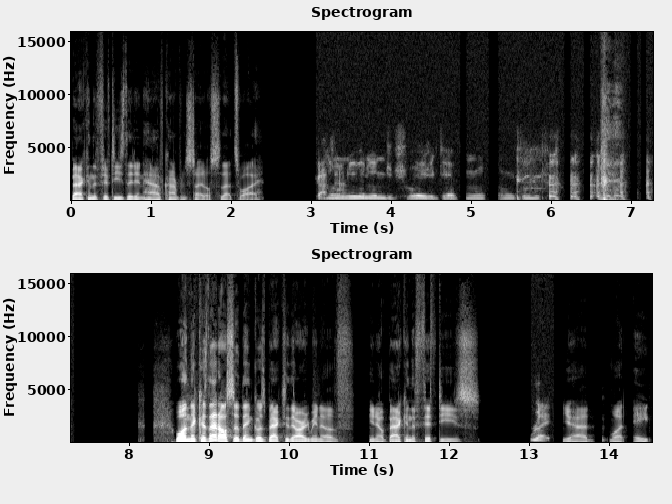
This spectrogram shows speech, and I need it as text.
back in the '50s they didn't have conference titles, so that's why. Gotcha. Not even in Detroit at that point. I don't think. Well, and because that also then goes back to the argument of you know back in the '50s right. you had what eight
